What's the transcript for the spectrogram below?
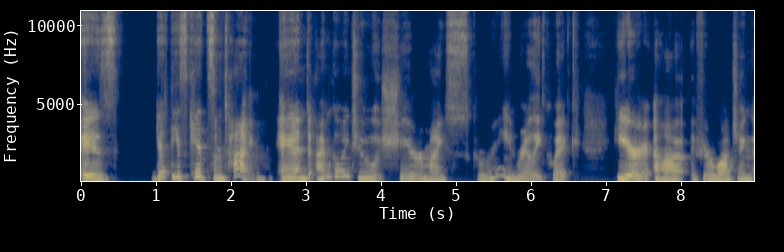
is get these kids some time. And I'm going to share my screen really quick here uh, if you're watching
